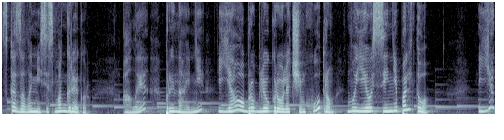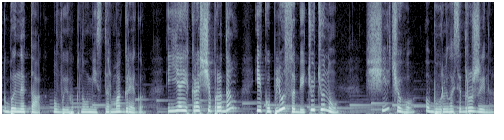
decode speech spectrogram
сказала місіс МакГрегор. Але, принаймні, я оброблю кролячим хутром моє осіннє пальто. Як би не так, вигукнув містер МакГрегор. Я їх краще продам і куплю собі тютюну. Ще чого? обурилася дружина.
